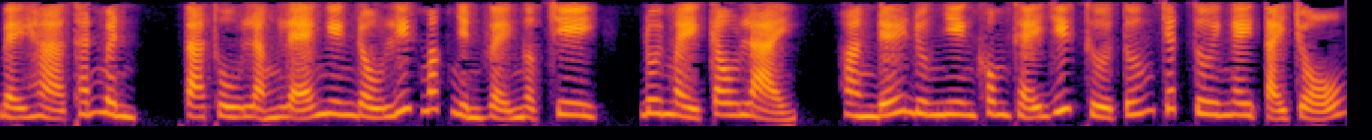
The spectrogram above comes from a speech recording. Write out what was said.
bệ hạ thánh minh, tạ thù lặng lẽ nghiêng đầu liếc mắt nhìn vệ ngật chi, đôi mày cau lại, hoàng đế đương nhiên không thể giết thừa tướng chết tươi ngay tại chỗ,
